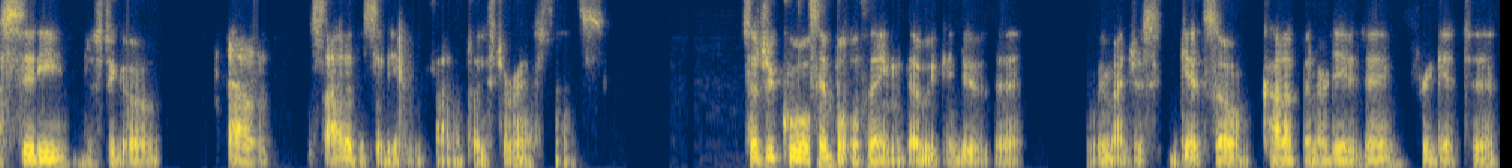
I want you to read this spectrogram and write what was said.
city, just to go outside of the city and find a place to rest. That's such a cool, simple thing that we can do that we might just get so caught up in our day to day, forget to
